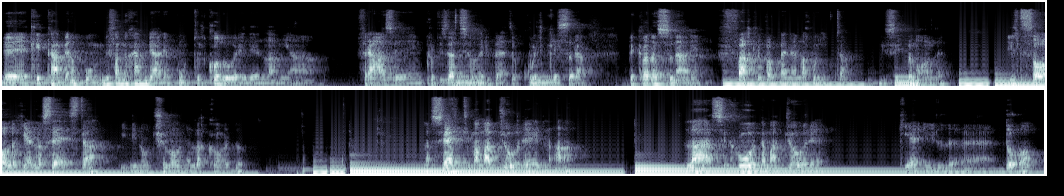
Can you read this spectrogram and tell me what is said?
eh, che cambiano, mi fanno cambiare appunto il colore della mia frase, improvvisazione, ripeto, quel che sarà. Perché vado a suonare Fa che va bene alla quinta di Si bemolle, il Sol che è la sesta, quindi non ce l'ho nell'accordo, la settima maggiore La, la seconda maggiore che è il Do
